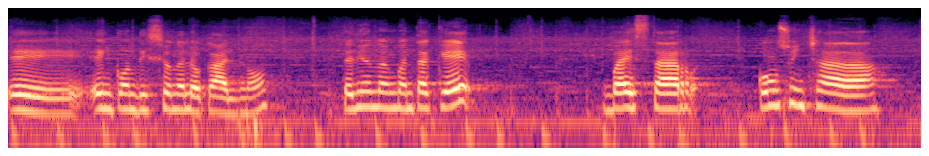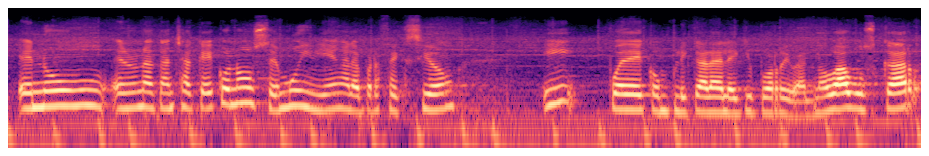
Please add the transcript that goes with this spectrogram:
eh, en condición de local, ¿no? Teniendo en cuenta que va a estar con su hinchada en, un, en una cancha que conoce muy bien a la perfección y puede complicar al equipo rival. No va a buscar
